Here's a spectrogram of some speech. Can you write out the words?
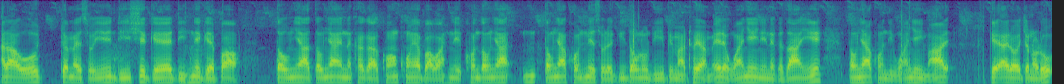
အဲ့ဒါကိုတွက်မယ်ဆိုရင်ဒီ8ကဲဒီ2ကဲပေါင်း3ည3ညရဲ့နှစ်ခက်ကခွန်ခွန်ရပါပါ2ခွန်3ည3ညခွန်2ဆိုတဲ့ကီးသုံးလုံးဒီပြင်မှာထွက်ရမယ်တဲ့ဝမ်းချင်းအနေနဲ့ကစားရင်3ညခွန်ဒီဝမ်းချင်းမှာတဲ့ကဲအဲ့တော့ကျွန်တော်တို့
